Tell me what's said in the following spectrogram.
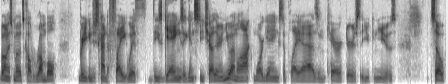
bonus modes called Rumble, where you can just kind of fight with these gangs against each other, and you unlock more gangs to play as and characters that you can use. So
